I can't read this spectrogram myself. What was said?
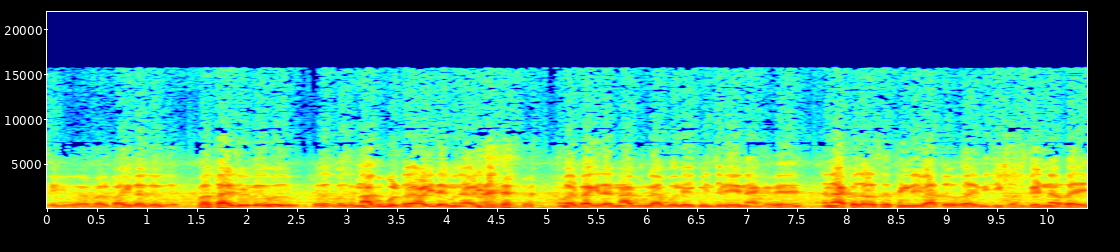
થઈ ગયું. અમારા ભાગીદાર જોડે તારી જોડે એવું. નાગુ બોલતો આવડી જાય મને આવડી જાય. અમારા ભાગીદાર નાગુ ના બોલે કોઈ જડે ના કરે. અને આખો દાડો સત્સંગની વાતો હોય બીજી ભંકેડ ના હોય.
